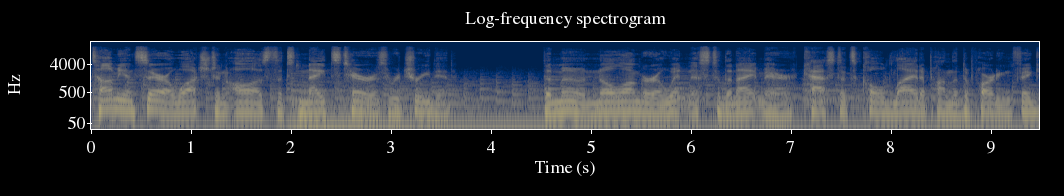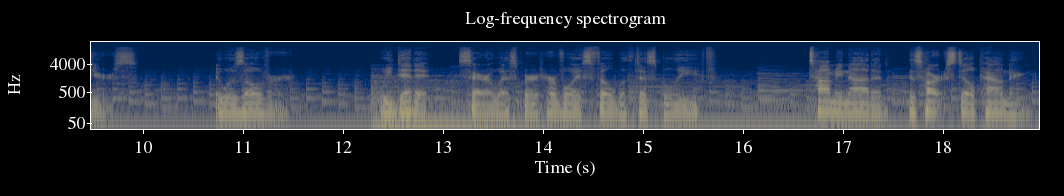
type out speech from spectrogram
Tommy and Sarah watched in awe as the night's terrors retreated. The moon, no longer a witness to the nightmare, cast its cold light upon the departing figures. It was over. We did it, Sarah whispered, her voice filled with disbelief. Tommy nodded, his heart still pounding.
